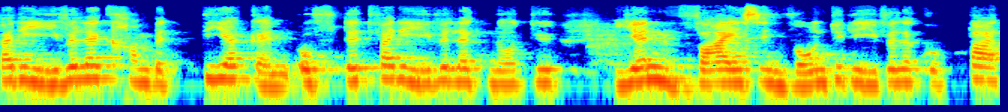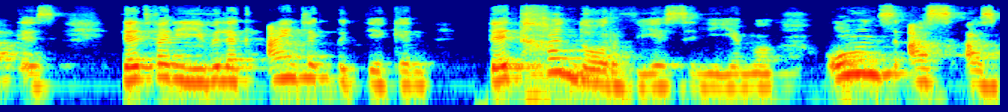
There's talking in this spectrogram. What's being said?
wat die huwelik gaan beteken of dit wat die huwelik na toe heen wys en waartoe die huwelik op pad is, dit wat die huwelik eintlik beteken, dit gaan daar wees in die hemel. Ons as as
